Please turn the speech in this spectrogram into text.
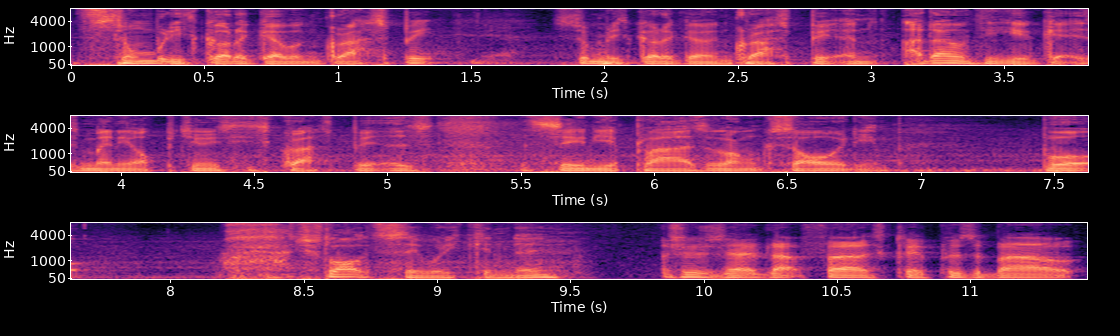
somebody's got to go and grasp it. Yeah. Somebody's got to go and grasp it, and I don't think he'll get as many opportunities to grasp it as the senior players alongside him. But I just like to see what he can do. I should have said that first clip was about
